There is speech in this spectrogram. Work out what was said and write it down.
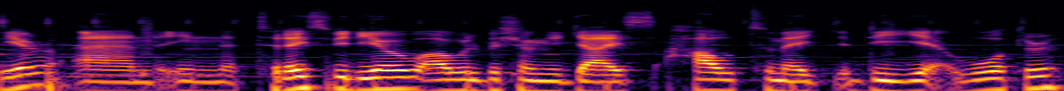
here and in today's video I will be showing you guys how to make the water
